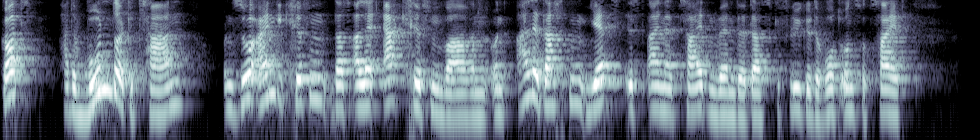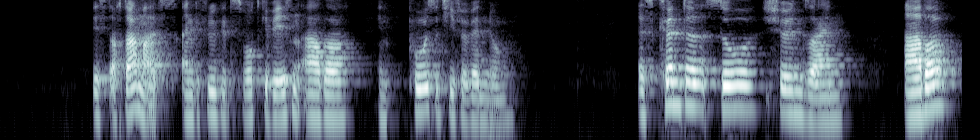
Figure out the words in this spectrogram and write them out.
Gott hatte Wunder getan und so eingegriffen, dass alle ergriffen waren und alle dachten, jetzt ist eine Zeitenwende, das geflügelte Wort unserer Zeit. Ist auch damals ein geflügeltes Wort gewesen, aber in positive Wendung. Es könnte so schön sein, aber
